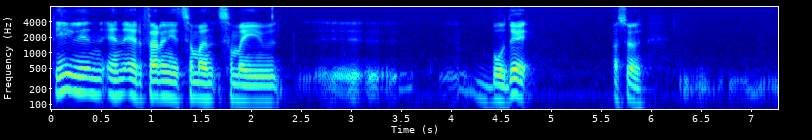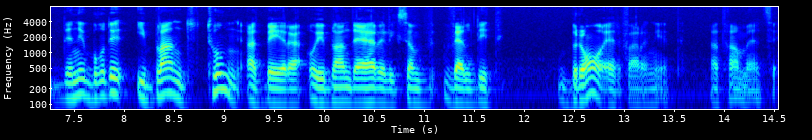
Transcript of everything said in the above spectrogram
det är ju en, en erfarenhet som, man, som är ju eh, både... Alltså, den är både ibland tung att bära och ibland är det liksom väldigt bra erfarenhet att ha med sig.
